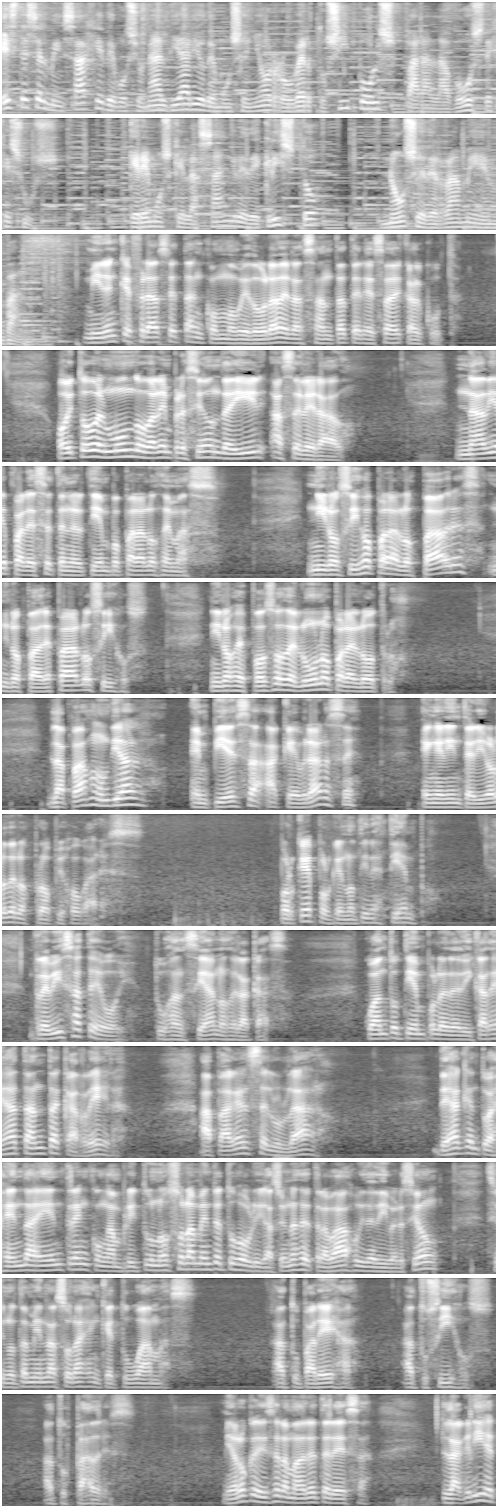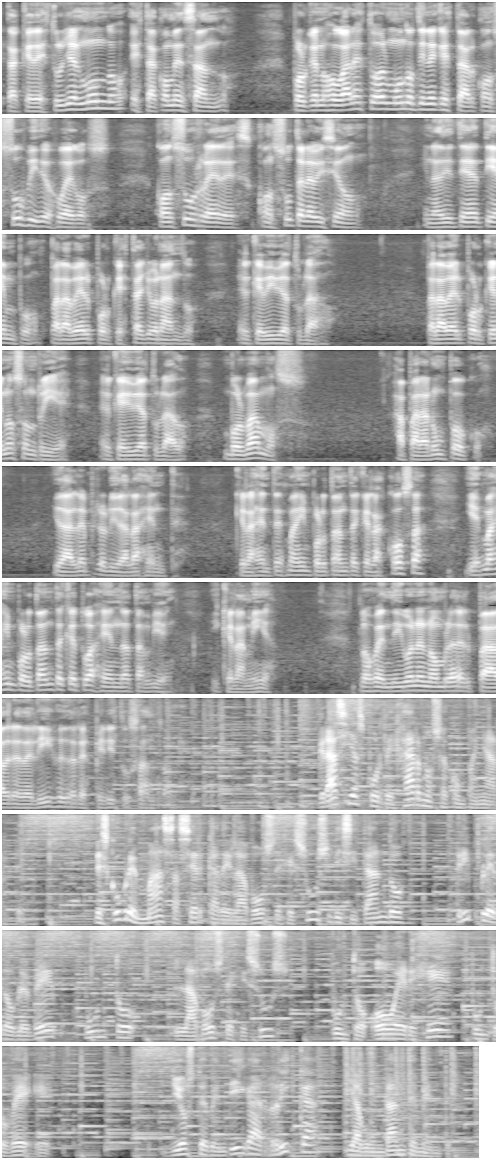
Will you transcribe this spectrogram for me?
Este es el mensaje devocional diario de Monseñor Roberto Sipols para la voz de Jesús. Queremos que la sangre de Cristo no se derrame en vano. Miren qué frase tan conmovedora de la Santa Teresa de Calcuta. Hoy todo el mundo da la impresión de ir acelerado. Nadie parece tener tiempo para los demás. Ni los hijos para los padres, ni los padres para los hijos, ni los esposos del uno para el otro la paz mundial empieza a quebrarse en el interior de los propios hogares. ¿Por qué? Porque no tienes tiempo. Revísate hoy, tus ancianos de la casa. ¿Cuánto tiempo le dedicas? Deja tanta carrera. Apaga el celular. Deja que en tu agenda entren con amplitud no solamente tus obligaciones de trabajo y de diversión, sino también las horas en que tú amas a tu pareja, a tus hijos, a tus padres. Mira lo que dice la Madre Teresa. La grieta que destruye el mundo está comenzando porque en los hogares todo el mundo tiene que estar con sus videojuegos, con sus redes, con su televisión y nadie tiene tiempo para ver por qué está llorando el que vive a tu lado, para ver por qué no sonríe el que vive a tu lado. Volvamos a parar un poco y darle prioridad a la gente que la gente es más importante que las cosas y es más importante que tu agenda también y que la mía. Los bendigo en el nombre del Padre, del Hijo y del Espíritu Santo. Gracias por dejarnos acompañarte. Descubre más acerca de la voz de Jesús visitando www.lavozdejesús.org.be. Dios te bendiga rica y abundantemente.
